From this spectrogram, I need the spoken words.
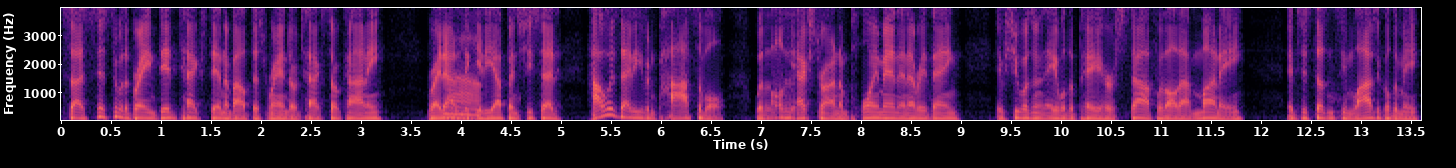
so Sister with a Brain did text in about this rando text, Connie, right out of the giddy up. And she said, How is that even possible with all the extra unemployment and everything? If she wasn't able to pay her stuff with all that money, it just doesn't seem logical to me.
